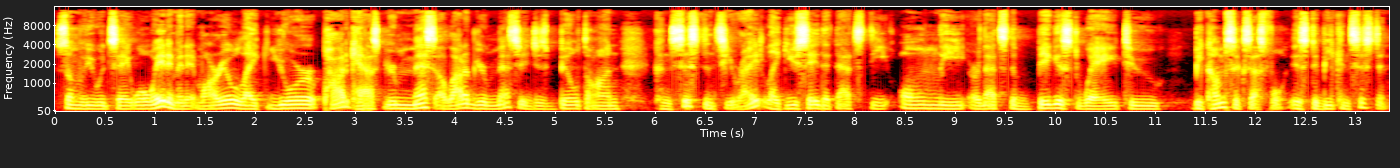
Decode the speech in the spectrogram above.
some of you would say, well, wait a minute, Mario, like your podcast, your mess, a lot of your message is built on consistency, right? Like you say that that's the only, or that's the biggest way to become successful is to be consistent.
